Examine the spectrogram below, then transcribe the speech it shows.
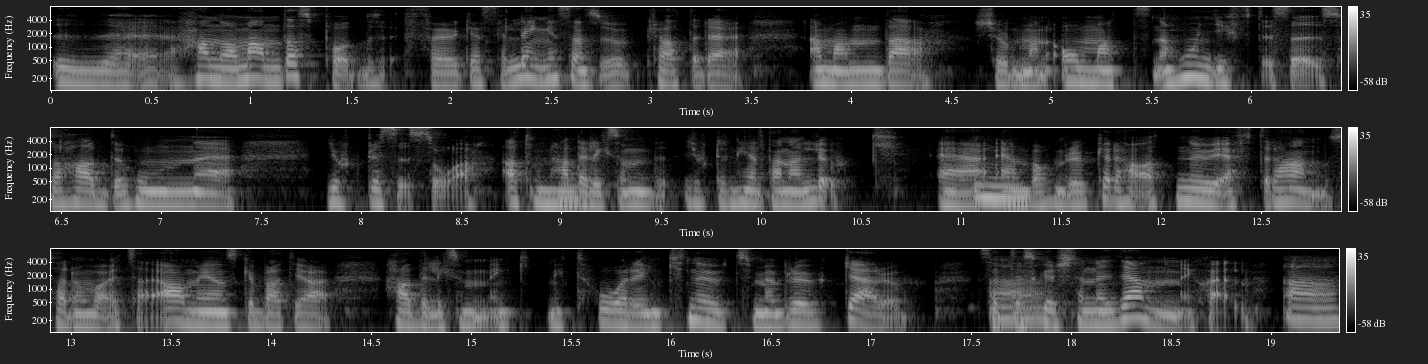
i eh, Han och Amandas podd för ganska länge sedan så pratade Amanda Schulman om att när hon gifte sig så hade hon eh, gjort precis så. Att hon hade liksom gjort en helt annan look eh, än vad hon brukade ha. Att nu i efterhand så hade hon varit så här, ja men jag önskar bara att jag hade liksom en, mitt hår i en knut som jag brukar. Och, så att jag skulle känna igen mig själv. Ja.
